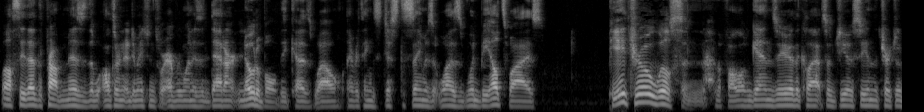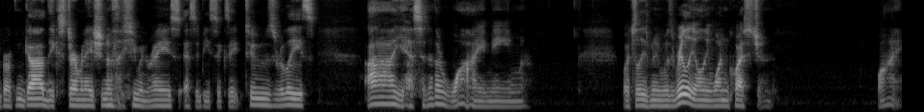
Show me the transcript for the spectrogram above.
Well, see, that the problem is the alternate dimensions where everyone isn't dead aren't notable because, well, everything's just the same as it was would be elsewise. Pietro Wilson, The Fall of Ganzir, The Collapse of GOC and the Church of the Broken God, The Extermination of the Human Race, SCP-682's release. Ah, yes, another why meme. Which leaves me with really only one question. Why?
